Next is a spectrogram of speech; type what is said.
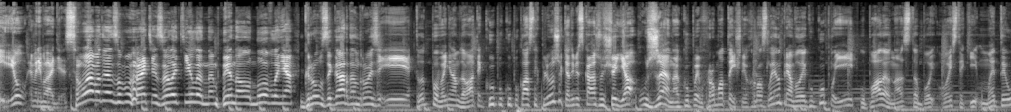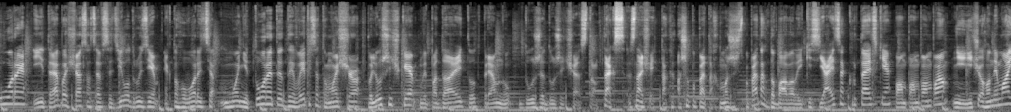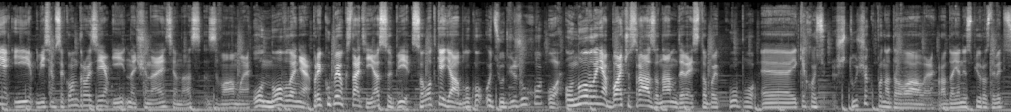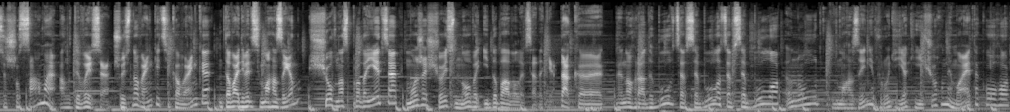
Йоу, everybody! З вами Ден Забугаті залетіли на ми на оновлення Grow the Garden, друзі. І тут повинні нам давати купу-купу класних плюшок. Я тобі скажу, що я уже накупив хроматичних рослин, прям велику купу, і упали у нас з тобою ось такі метеори. І треба зараз оце все діло, друзі, як то говориться, моніторити, дивитися, тому що плюшечки випадають тут прям ну дуже-дуже часто. Так, значить, так, а що по петах? Може, щось по петах додавали якісь яйця крутецькі? Пам-пам-пам-пам. Ні, нічого немає. І 8 секунд, друзі. І починається у нас з вами оновлення. Прикупив, кстати, я собі солодке яблуко, оцю двіжуху. О, оновлення, бачу сразу. Нам дивись з тобою купу е, якихось штучок понадавали. Правда, я не спів роздивитися, що саме, але дивися, щось новеньке, цікавеньке. Давай дивитися в магазин, що в нас продається. Може, щось нове і додавали все-таки. Так, е, виноград був, це все було, це все було. Ну, в магазині вроді як нічого немає такого.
